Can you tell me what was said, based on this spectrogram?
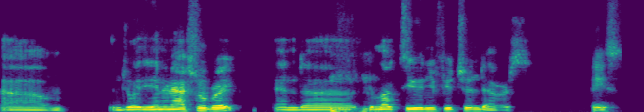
Um, enjoy the international break, and uh, good luck to you in your future endeavors. Peace.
